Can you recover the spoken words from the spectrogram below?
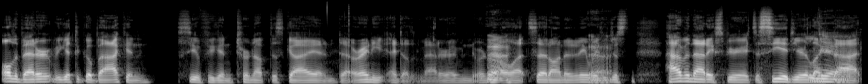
all the better. We get to go back and see if we can turn up this guy and uh, or any. It doesn't matter. I mean, we're not Yeah. all that set on it anyway. Yeah. Just having that experience to see a deer like that.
